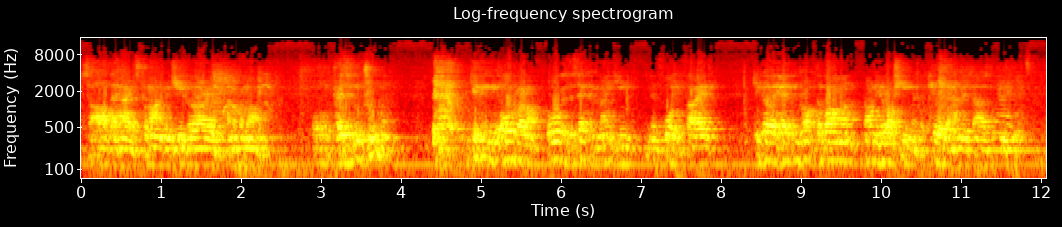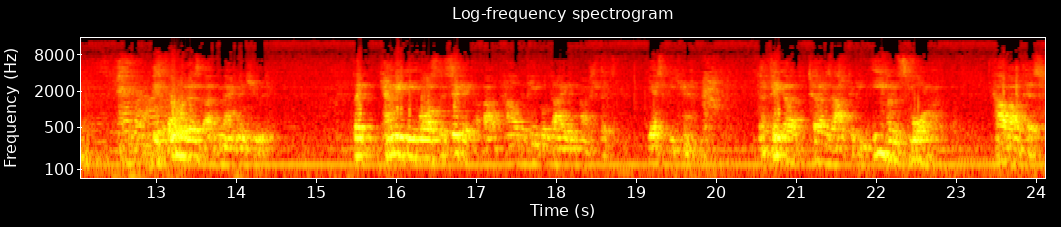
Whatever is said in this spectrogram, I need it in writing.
Sir Arthur Harris, Commander-in-Chief of our Command, or President Truman, giving the order on August 2nd, 1945, to go ahead and drop the bomb on, on Hiroshima that killed 100,000 people is orders of magnitude. But can we be more specific about how the people died in Auschwitz? Yes, we can. The figure turns out to be even smaller. How about this?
